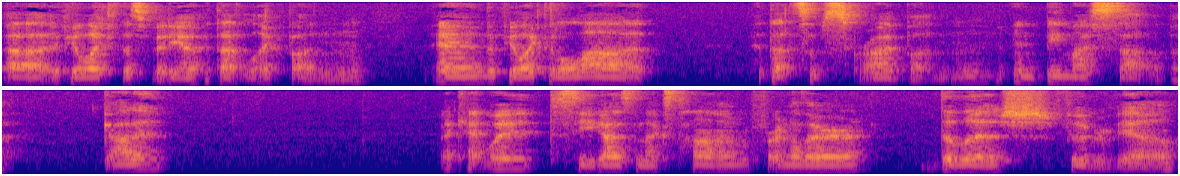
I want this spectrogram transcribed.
Uh, if you liked this video, hit that like button. And if you liked it a lot, hit that subscribe button and be my sub. Got it? I can't wait to see you guys next time for another delish food review.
